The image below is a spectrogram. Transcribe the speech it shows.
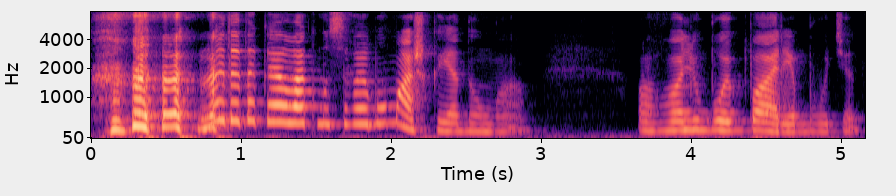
Ну это такая лакмусовая бумажка, я думаю, в любой паре будет.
